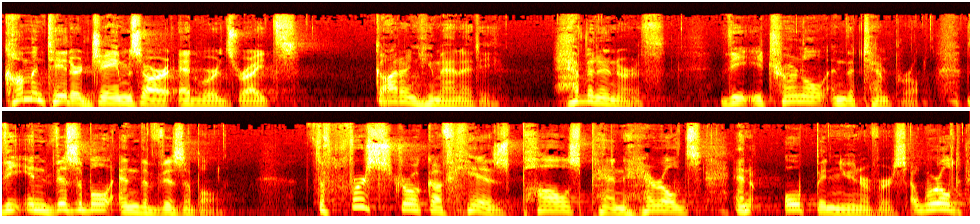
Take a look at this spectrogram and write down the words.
Commentator James R. Edwards writes God and humanity, heaven and earth, the eternal and the temporal, the invisible and the visible. The first stroke of his, Paul's pen, heralds an open universe, a world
